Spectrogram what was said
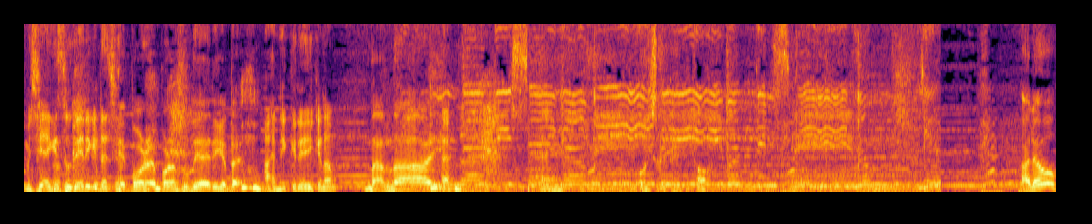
മിശിയാക്കി സുധീരിക്കട്ടെ എപ്പോഴും എപ്പോഴും സ്തുതിയായിരിക്കട്ടെ അനുഗ്രഹിക്കണം. നന്നായി. ഒരു second. ഓ, ഹലോ?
